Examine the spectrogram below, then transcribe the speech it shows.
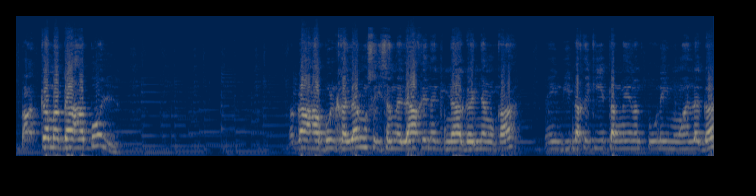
Bakit ka maghahabol? Maghahabol ka lang sa isang lalaki na ginaganyan ka na hindi nakikita ngayon ang tunay mong halaga.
